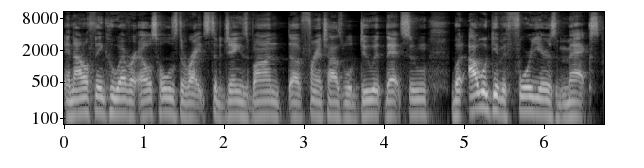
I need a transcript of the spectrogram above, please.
and I don't think whoever else holds the rights to the James Bond uh, franchise will do it that soon. But I would give it four years max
